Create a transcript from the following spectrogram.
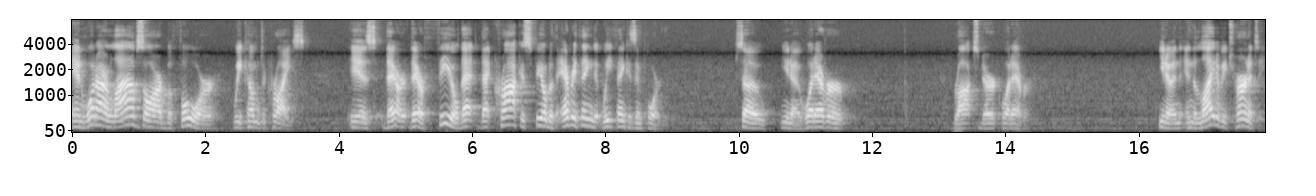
And what our lives are before we come to Christ is they are, they are filled, that, that crock is filled with everything that we think is important. So, you know, whatever rocks, dirt, whatever. You know, in, in the light of eternity,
